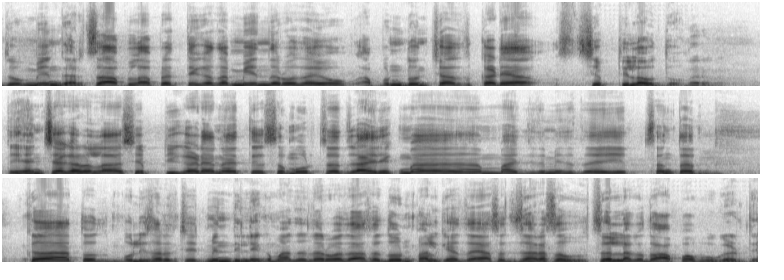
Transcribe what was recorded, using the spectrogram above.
जो मेन घरचा आपला प्रत्येकाचा मेन दरवाजा आहे हो, आपण दोन चार कड्या सेफ्टी लावतो. बरोबर. तर ह्यांच्या घराला सेफ्टी गाड्या नाही ते समोरचं डायरेक्ट मा माझे तुम्ही सांगतात का तो पोलिसांना स्टेटमेंट दिले की माझा दरवाजा असा दोन फालक्याचा आहे असं जरासा उचलला का तो आपोआप उघडते.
